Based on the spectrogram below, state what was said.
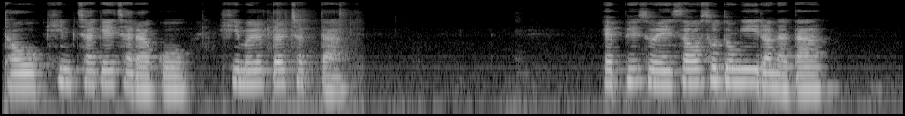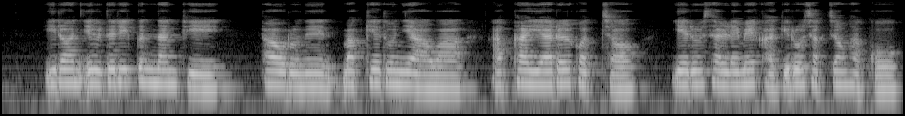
더욱 힘차게 자라고 힘을 떨쳤다. 에페소에서 소동이 일어나다. 이런 일들이 끝난 뒤 바오로는 마케도니아와 아카이아를 거쳐 예루살렘에 가기로 작정하고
